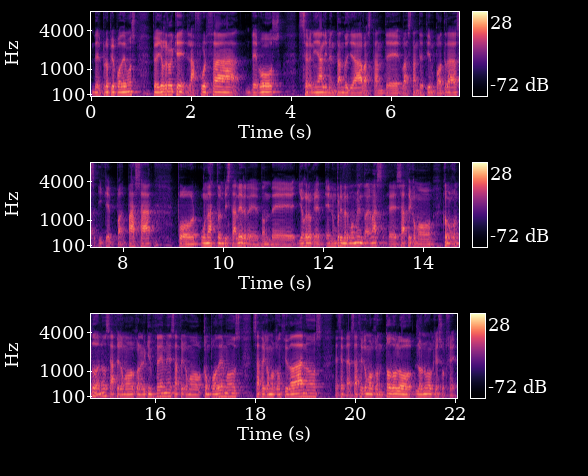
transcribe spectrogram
del propio Podemos, pero yo creo que la fuerza de Vox se venía alimentando ya bastante, bastante tiempo atrás y que pa- pasa por un acto en Vista Alegre, donde yo creo que en un primer momento, además, eh, se hace como, como con todo, ¿no? Se hace como con el 15M, se hace como con Podemos, se hace como con Ciudadanos, etcétera. Se hace como con todo lo, lo nuevo que surge.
